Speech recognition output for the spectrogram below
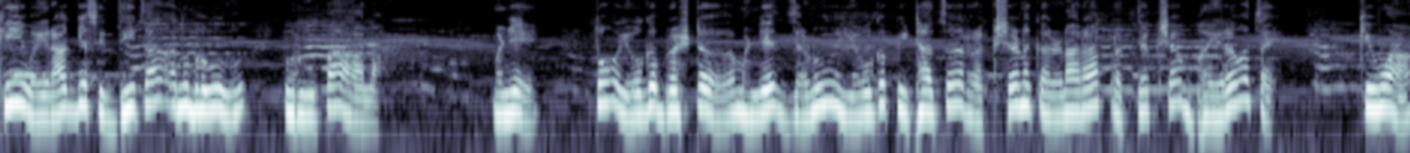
की वैराग्य सिद्धीचा अनुभवू रूपा आला? म्हणजे तो योगभ्रष्ट म्हणजे जणू योगपीठाचं रक्षण करणारा प्रत्यक्ष भैरवच आहे. किंवा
